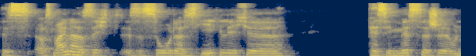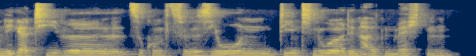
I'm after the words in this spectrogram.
ist aus meiner Sicht ist es so, dass jegliche pessimistische und negative Zukunftsvision dient nur den alten Mächten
